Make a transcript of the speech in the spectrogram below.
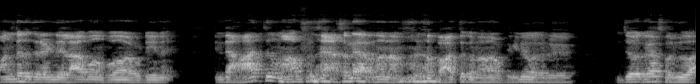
வந்ததுக்கு ரெண்டு லாபம் போ அப்படின்னு. இந்த ஆத்து அசலாக இருந்தால் நம்ம தான் பார்த்துக்கணும் அப்படின்னு ஒரு ஜோக்காக சொல்லுவா.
